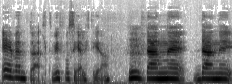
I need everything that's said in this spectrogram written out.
eventuellt, vi får se lite grann. Mm. Den, den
